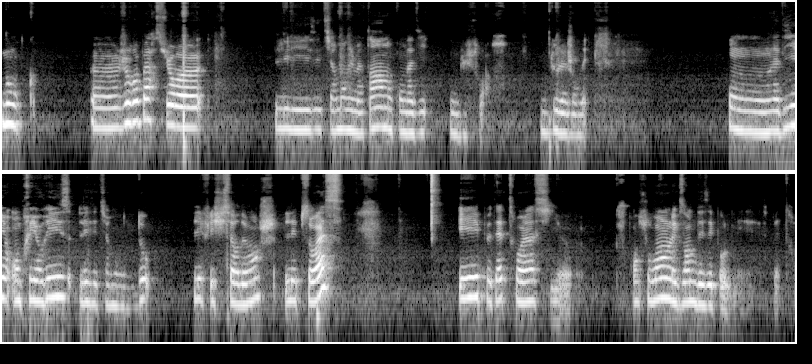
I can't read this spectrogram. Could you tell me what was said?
Donc, euh, je repars sur euh, les étirements du matin. Donc, on a dit du soir, de la journée. On a dit, on priorise les étirements du dos, les fléchisseurs de hanches, les psoas. Et peut-être, voilà, si euh, je prends souvent l'exemple des épaules, mais peut-être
